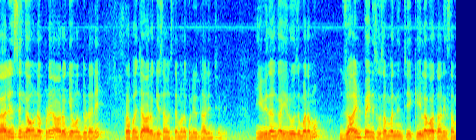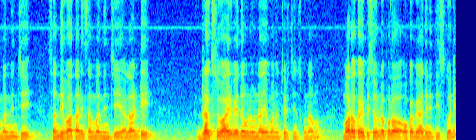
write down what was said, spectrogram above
బ్యాలెన్సింగ్గా ఉన్నప్పుడే ఆరోగ్యవంతుడని ప్రపంచ ఆరోగ్య సంస్థ మనకు నిర్ధారించింది. ఈ విధంగా ఈరోజు మనము జాయింట్ పెయిన్స్కు సంబంధించి కీలవాతానికి సంబంధించి సంధివాతానికి సంబంధించి ఎలాంటి డ్రగ్స్ ఆయుర్వేదంలో ఉన్నాయో మనం చర్చించుకున్నాము. మరొక ఎపిసోడ్ లోపల ఒక వ్యాధిని తీసుకొని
